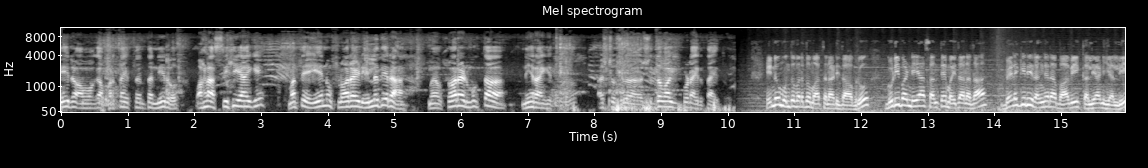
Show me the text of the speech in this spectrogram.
ನೀರು ಅವಾಗ ಬರ್ತಾ ಇತ್ತಂಥ ನೀರು ಬಹಳ ಸಿಹಿಯಾಗಿ ಮತ್ತು ಏನು ಫ್ಲೋರೈಡ್ ಇಲ್ಲದಿರ ಫ್ಲೋರೈಡ್ ಮುಕ್ತ ನೀರಾಗಿತ್ತು. ಅಷ್ಟು ಶುದ್ಧವಾಗಿ ಕೂಡ ಇರ್ತಾ ಇತ್ತು. ಇನ್ನು ಮುಂದುವರೆದು ಮಾತನಾಡಿದ ಅವರು, ಗುಡಿಬಂಡೆಯ ಸಂತೆ ಮೈದಾನದ ಬೆಳಗಿರಿ ರಂಗನ ಬಾವಿ ಕಲ್ಯಾಣಿಯಲ್ಲಿ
